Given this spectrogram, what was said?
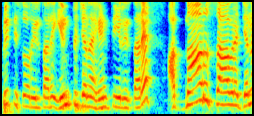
ಪ್ರೀತಿಸೋರು ಇರ್ತಾರೆ, ಎಂಟು ಜನ ಹೆಂಡ್ತೀರು ಇರ್ತಾರೆ. ಹದಿನಾರು ಸಾವಿರ ಜನ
